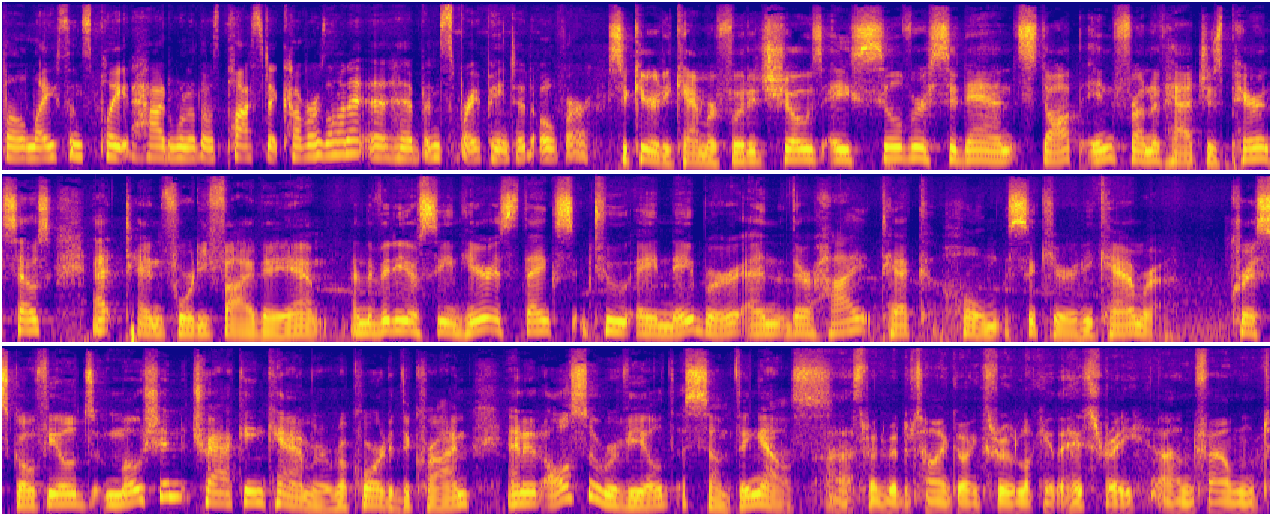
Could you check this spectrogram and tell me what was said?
the license plate had one of those plastic covers on it and it had been spray painted over. Security camera footage shows a silver sedan stop in front of Hatch's parents' house at 10:45 a.m. And the video seen here is thanks to a neighbor and their high-tech home security camera. Chris Scholefield's motion tracking camera recorded the crime, and it also revealed something else. I spent a bit of time going through looking at the history and found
